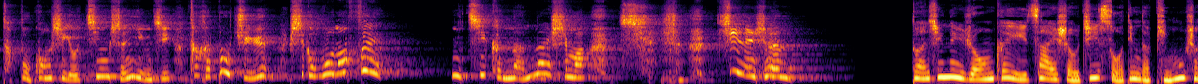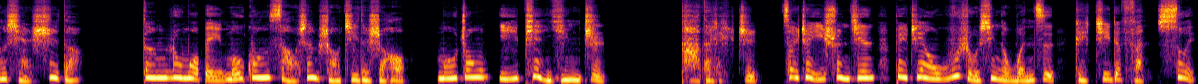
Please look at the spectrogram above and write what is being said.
他不光是有精神隐疾，他还不举，是个窝囊废！你饥渴难耐是吗？贱人，贱人！短信内容可以在手机锁定的屏幕上显示的。当陆漠北眸光扫向手机的时候，眸中一片阴鸷，他的理智。在这一瞬间，被这样侮辱性的文字给击得粉碎。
